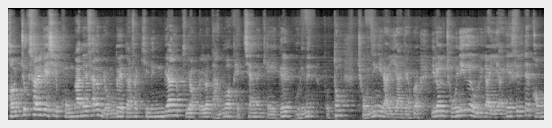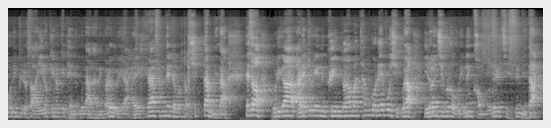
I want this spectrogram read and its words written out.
건축 설계 시 공간의 사용 용도에 따라서 기능별 구역별로 나누어 배치하는 계획을 우리는 보통 조닝이라 이야기하고요. 이런 조닝을 우리가 이야기했을 때 건물이 비로소 아 이렇게 이렇게 되는구나라는 것을 우리가 알기가 상대적으로 더 쉽답니다. 그래서 우리가 아래쪽에 있는 그림도 한번 참고를 해보시고요. 이런 식으로 우리는 건물을 짓습니다.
